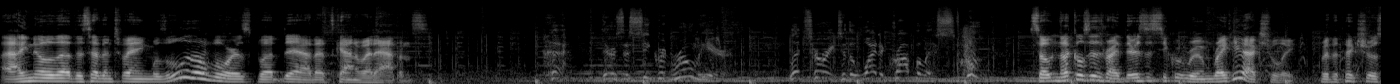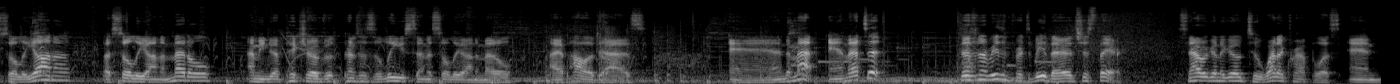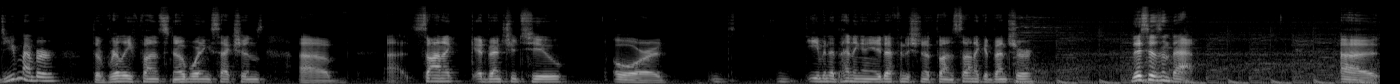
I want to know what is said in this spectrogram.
I know that the seventh twang was a little forced, but yeah, that's kind of what happens. There's a secret room here. Let's hurry to the White Acropolis. So Knuckles is right. There's a secret room right here, actually, with a picture of Soleanna, a Soleanna medal. I mean, a picture of Princess Elise and a Soleanna medal. I apologize. And a map, and that's it. There's no reason for it to be there. It's just there. So now we're gonna go to White Acropolis. And do you remember the really fun snowboarding sections of uh, Sonic Adventure 2, or even depending on your definition of fun, Sonic Adventure? This isn't that. Uh,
